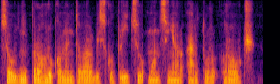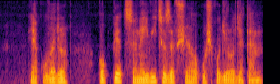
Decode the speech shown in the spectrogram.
Soudní prohru komentoval biskup Lícu monsignor Arthur Roach. Jak uvedl, opět se nejvíce ze všeho uškodilo dětem.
